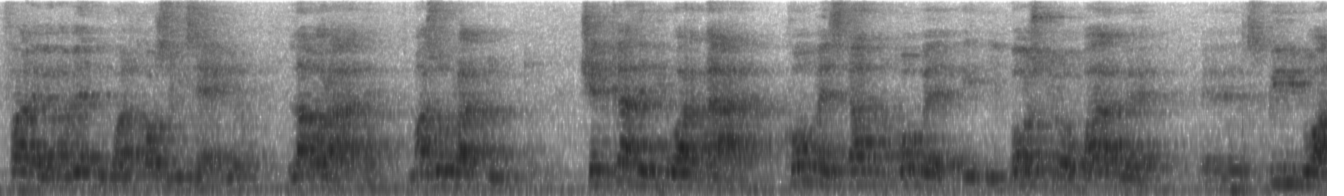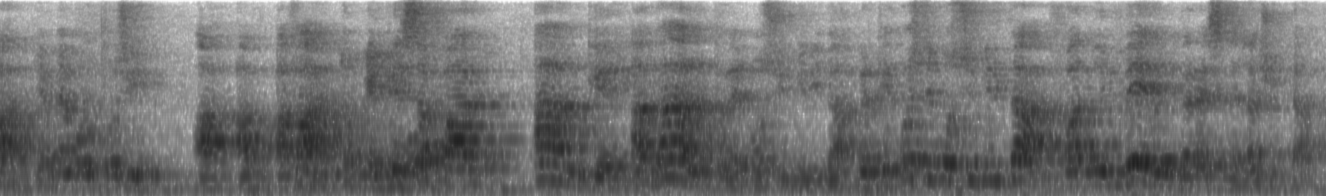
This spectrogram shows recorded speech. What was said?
fare veramente qualcosa di serio, lavorate, ma soprattutto cercate di guardare come, stanno, come il vostro padre eh, spirituale, chiamiamolo così, ha, ha, ha fatto e che sa fare anche ad altre possibilità, perché queste possibilità fanno il vero interesse della città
